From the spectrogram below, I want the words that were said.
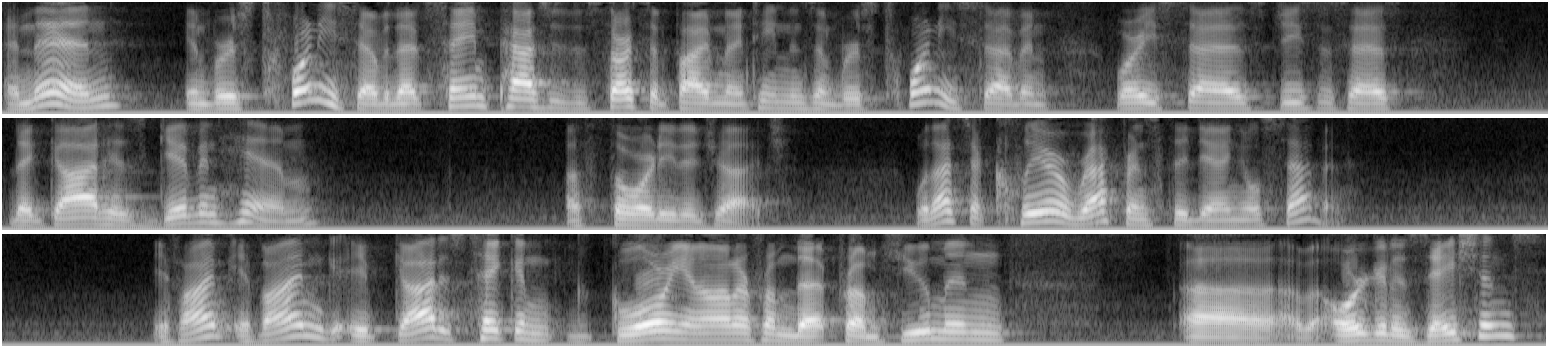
And then in verse 27, that same passage that starts at 519 is in verse 27, where he says, Jesus says, that God has given him authority to judge. Well, that's a clear reference to Daniel 7. If, I'm, if, I'm, if God has taken glory and honor from, the, from human uh, organizations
